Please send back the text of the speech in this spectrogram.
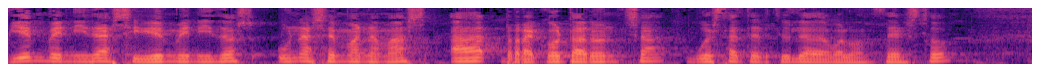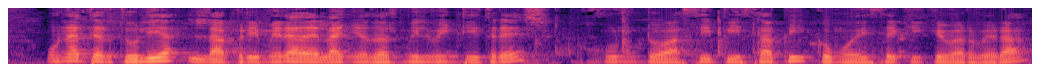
Bienvenidas y bienvenidos una semana más a Racota Aroncha, vuestra tertulia de baloncesto. Una tertulia, la primera del año 2023, junto a Zipi Zapi, como dice Quique Barberá.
